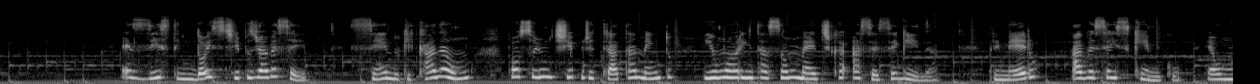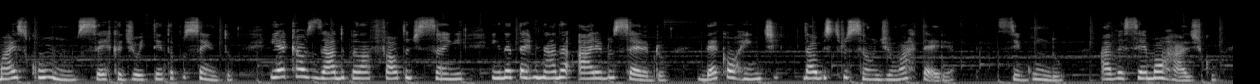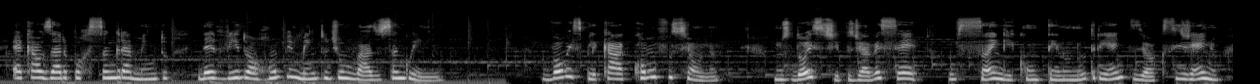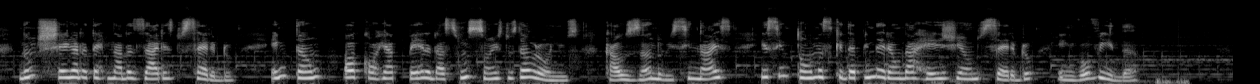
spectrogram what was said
Existem dois tipos de AVC, sendo que cada um possui um tipo de tratamento e uma orientação médica a ser seguida. Primeiro, AVC isquêmico é o mais comum, cerca de 80%, e é causado pela falta de sangue em determinada área do cérebro, decorrente da obstrução de uma artéria. Segundo, AVC hemorrágico é causado por sangramento devido ao rompimento de um vaso sanguíneo. Vou explicar como funciona. Nos dois tipos de AVC, o sangue contendo nutrientes e oxigênio não chega a determinadas áreas do cérebro, então ocorre a perda das funções dos neurônios, causando os sinais e sintomas que dependerão da região do cérebro envolvida.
